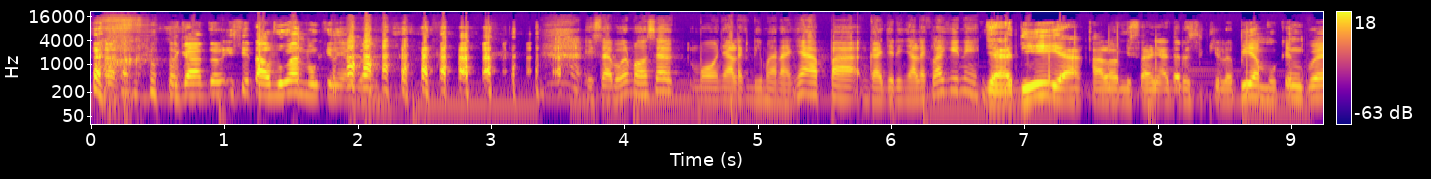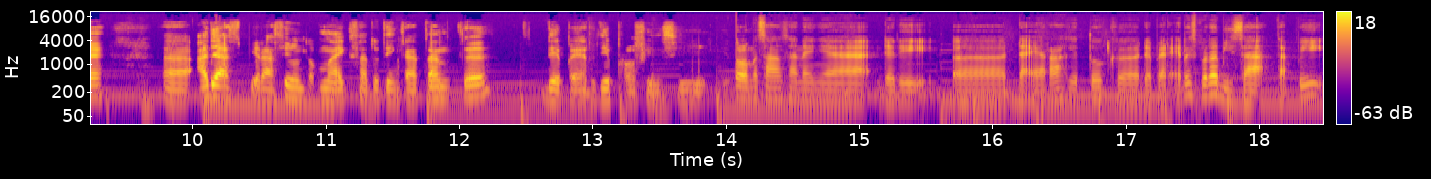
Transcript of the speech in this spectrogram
Tergantung isi tabungan mungkin ya bang. Isabel maksudnya mau nyalek di mananya apa nggak jadi nyalek lagi nih? Jadi ya kalau misalnya ada rezeki lebih ya mungkin gue eh, ada aspirasi untuk naik satu tingkatan ke DPRD provinsi. Kalau misalnya seandainya dari eh, daerah gitu ke DPR RI sebenarnya bisa, tapi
